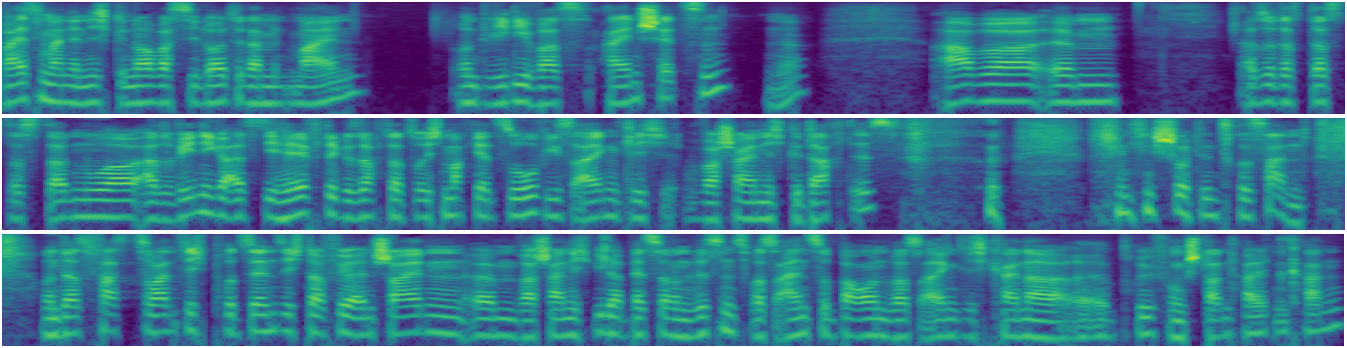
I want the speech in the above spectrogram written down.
weiß man ja nicht genau, was die Leute damit meinen und wie die was einschätzen. Ne? Aber ähm, also dass dass dass dann nur, also weniger als die Hälfte gesagt hat, so ich mache jetzt so, wie es eigentlich wahrscheinlich gedacht ist, finde ich schon interessant. Und dass fast 20 Prozent sich dafür entscheiden, ähm, wahrscheinlich wieder besseren Wissens was einzubauen, was eigentlich keiner äh, Prüfung standhalten kann,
